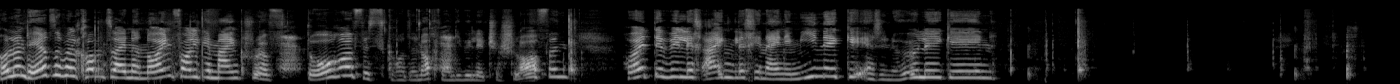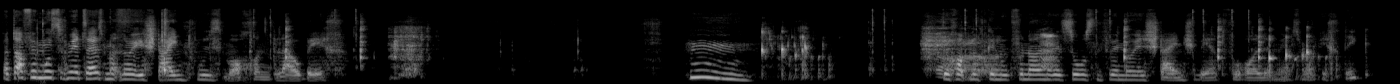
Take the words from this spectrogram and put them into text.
Hallo und herzlich willkommen zu einer neuen Folge Minecraft Dorf. Es ist gerade noch, weil die Villager schlafen. Heute will ich eigentlich in eine Mine gehen, also in eine Höhle gehen. Aber dafür muss ich mir jetzt erstmal neue Steintools machen, glaube ich. Hm. Ich habe noch genug von allen Ressourcen für ein neues Steinschwert, vor allem erstmal wichtig.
